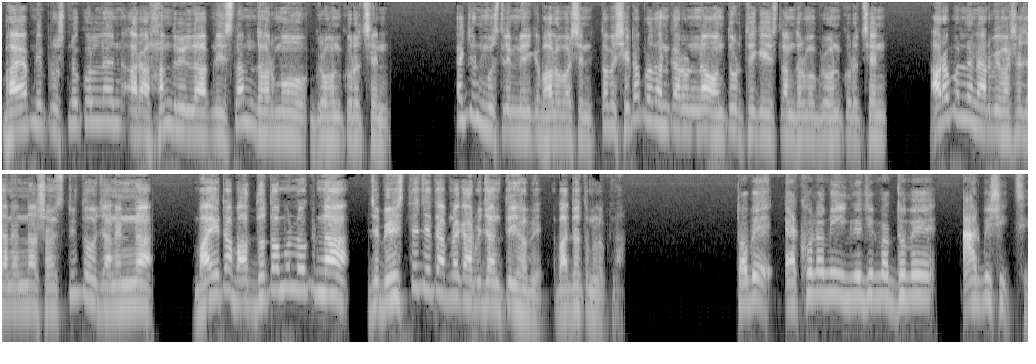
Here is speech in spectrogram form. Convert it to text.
ভাই আপনি প্রশ্ন করলেন আর আলহামদুলিল্লাহ আপনি ইসলাম ধর্ম গ্রহণ করেছেন। একজন মুসলিম মেয়েকে ভালোবাসেন তবে সেটা প্রধান কারণ না অন্তর থেকে ইসলাম ধর্ম গ্রহণ করেছেন। আরও বললেন আরবি ভাষা জানেন না সংস্কৃতও জানেন না। ভাই এটা বাধ্যতামূলক না যে বেহেস্তে যেতে আপনাকে আরবি জানতেই হবে? বাধ্যতামূলক না। তবে এখন আমি ইংরেজির মাধ্যমে আরবি শিখছি।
